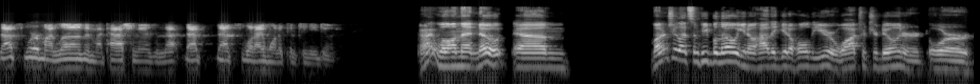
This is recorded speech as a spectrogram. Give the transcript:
that's where my love and my passion is, and that that that's what I want to continue doing. All right. Well, on that note, um, why don't you let some people know, you know, how they get a hold of you or watch what you're doing or, or,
